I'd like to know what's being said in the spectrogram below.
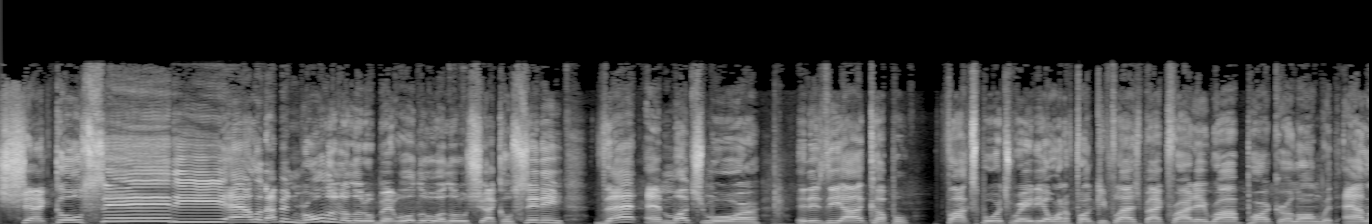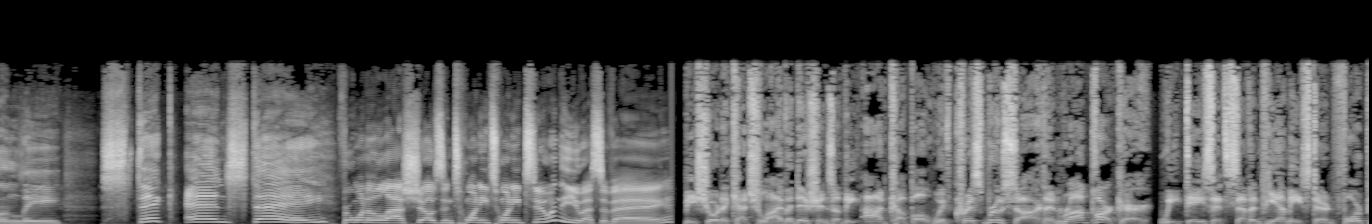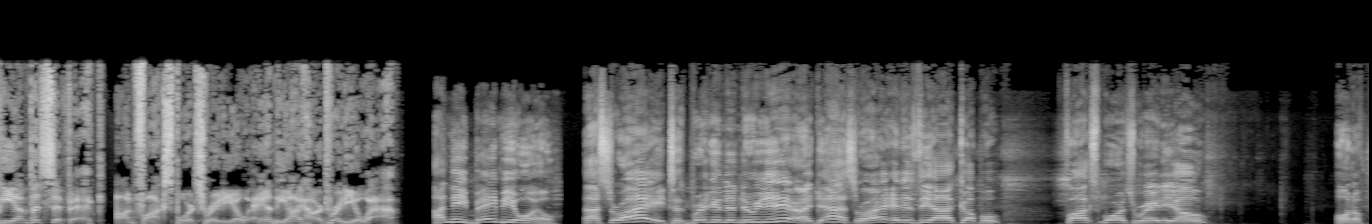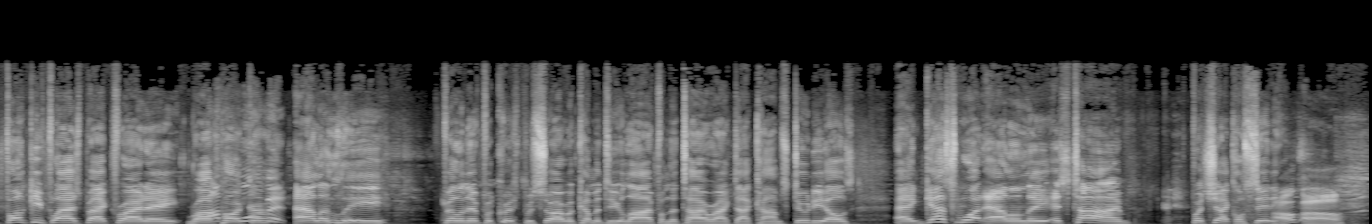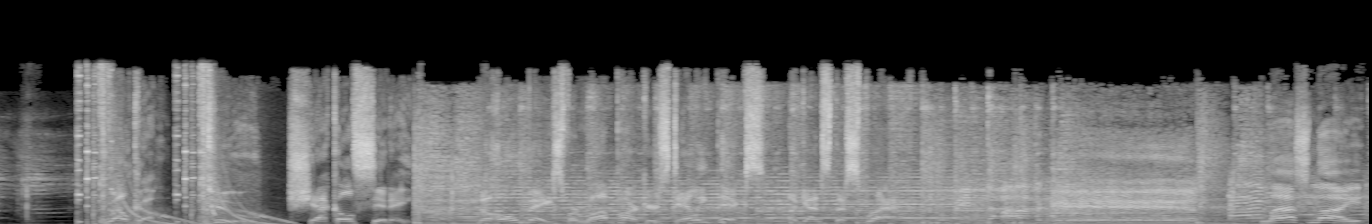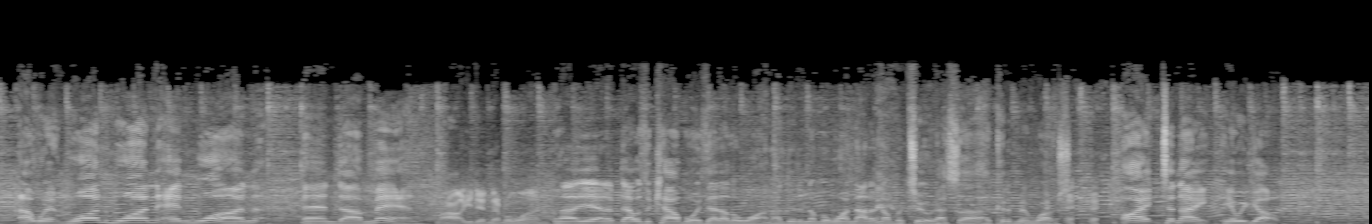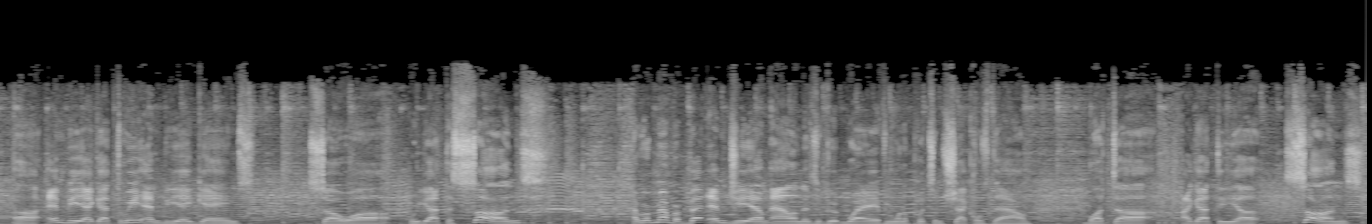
Shekel City, Alan. I've been rolling a little bit. We'll do a little Shekel City, that and much more. It is the Odd Couple, Fox Sports Radio on a Funky Flashback Friday. Rob Parker along with Alan Lee. Stick and stay for one of the last shows in 2022 in the US of A. Be sure to catch live editions of The Odd Couple with Chris Broussard and Rob Parker. Weekdays at 7 p.m. Eastern, 4 p.m. Pacific on Fox Sports Radio and the iHeartRadio app. I need baby oil. That's right. To bring in the new year, I guess, right? It is The Odd Couple, Fox Sports Radio on a funky flashback Friday. Rob I'm Parker, Alan Lee, filling in for Chris Broussard. We're coming to you live from the TireRack.com studios. And guess what, Alan Lee? It's time for Shekel City. Uh oh. Welcome to Shekel City, the home base for Rob Parker's daily picks against the spread. Last night I went one, one, and one, and uh, man, wow, you did number one. Uh, yeah, that was the Cowboys. That other one, I did a number one, not a number two. That's uh, it could have been worse. All right, tonight here we go. Uh, NBA, I got three NBA games. So uh, we got the Suns. And remember, bet MGM, Alan, is a good way if you want to put some shekels down. But uh, I got the uh, Suns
